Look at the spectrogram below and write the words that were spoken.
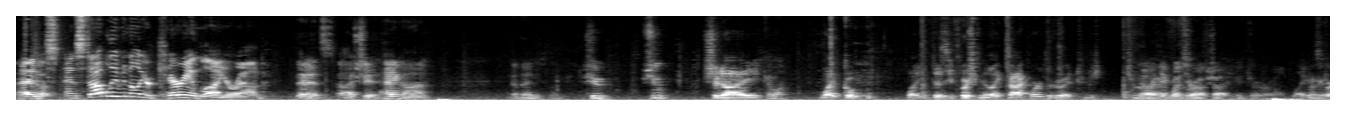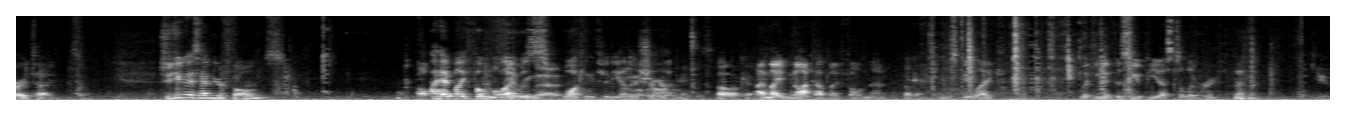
And So- and stop leaving all your carrion lying around. Then it's ah shit, hang on, and then like, shoot, shoot, Should I come on. like go? Like, does he push me like backwards, or do I just turn No, I around? think once you're off shot, you can turn around. Like it's very tight. So, should you guys have your phones? I had my phone while I was the- walking through the other Over shot. Oh, okay. I might not have my phone then. okay. And just be like looking at this UPS delivery. Thank you.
